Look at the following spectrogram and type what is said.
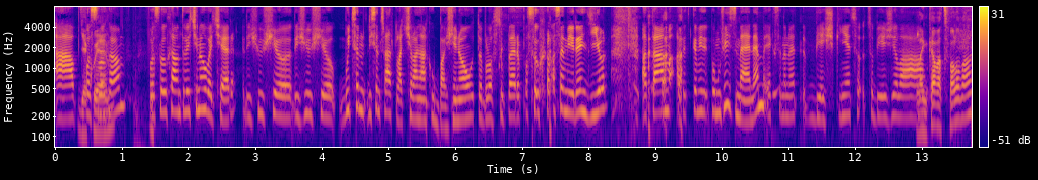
A Děkujem. poslouchám, poslouchám to většinou večer, když už, když už, buď jsem, když jsem třeba tlačila nějakou bažinou, to bylo super, poslouchala jsem jeden díl a tam, a teďka mi pomůžeš s jménem, jak se jmenuje běžkyně, co, co běžela. Lenka Vacvalová?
